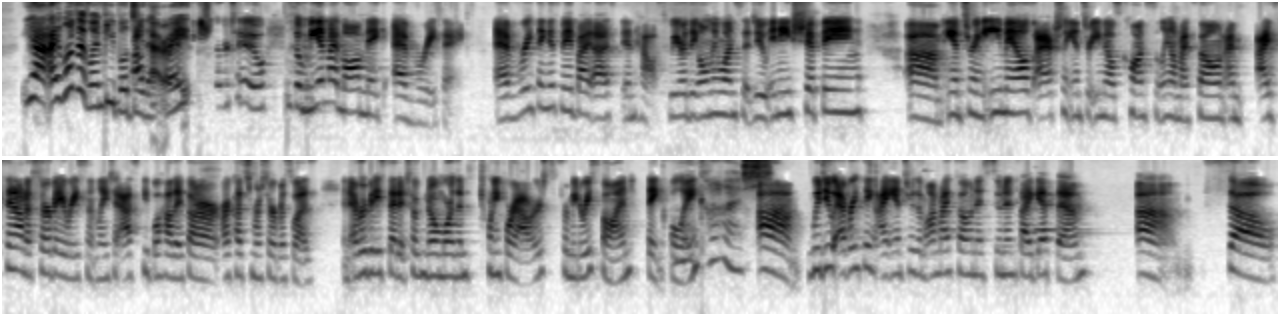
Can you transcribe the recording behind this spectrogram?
yeah, I love it when people do that, right? Too. So me and my mom make everything. Everything is made by us in house. We are the only ones that do any shipping, um, answering emails. I actually answer emails constantly on my phone. I'm, I sent out a survey recently to ask people how they thought our, our customer service was, and everybody said it took no more than 24 hours for me to respond. Oh Thankfully. my gosh. Um, we do everything. I answer them on my phone as soon as I get them. Um, So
